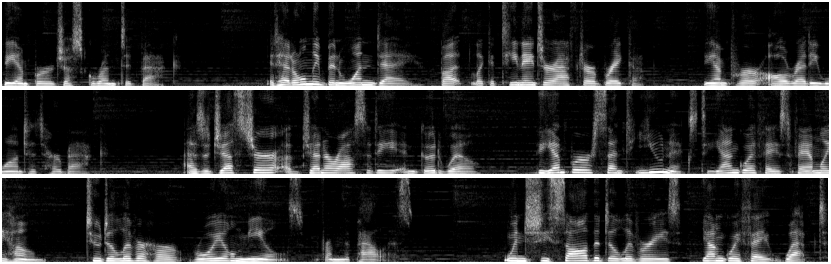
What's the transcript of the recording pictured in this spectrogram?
The Emperor just grunted back. It had only been one day, but like a teenager after a breakup, the Emperor already wanted her back. As a gesture of generosity and goodwill, the Emperor sent eunuchs to Yang Guifei's family home to deliver her royal meals from the palace. When she saw the deliveries, Yang Guifei wept.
